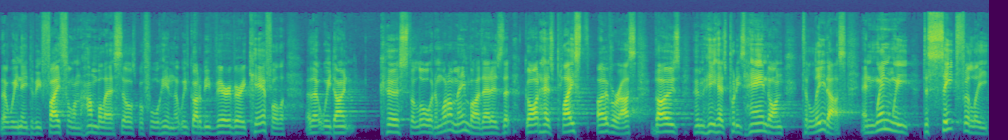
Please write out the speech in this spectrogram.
that we need to be faithful and humble ourselves before Him, that we've got to be very, very careful that we don't curse the Lord. And what I mean by that is that God has placed over us those whom He has put His hand on to lead us. And when we deceitfully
